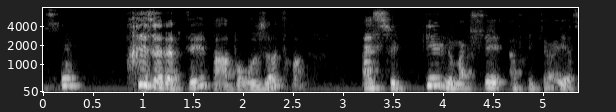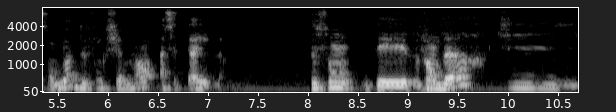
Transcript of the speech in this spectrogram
Ils sont très adaptés par rapport aux autres à ce qu'est le marché africain et à son mode de fonctionnement à cette période-là. Ce sont des vendeurs qui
